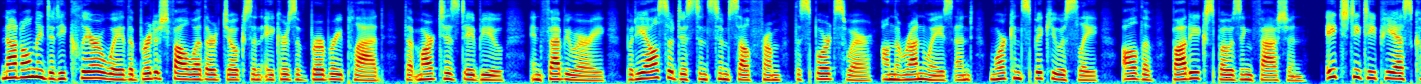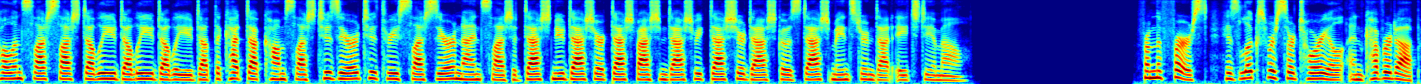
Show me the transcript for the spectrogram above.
Not only did he clear away the British fall weather jokes and acres of Burberry plaid that marked his debut in February, but he also distanced himself from the sportswear on the runways and, more conspicuously, all the body exposing fashion. Https colon slash slash www.thecut.com slash 2023 slash 09 slash a dash new dash york dash fashion dash week dash year dash goes dash mainstream.html. From the first, his looks were sartorial and covered up,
